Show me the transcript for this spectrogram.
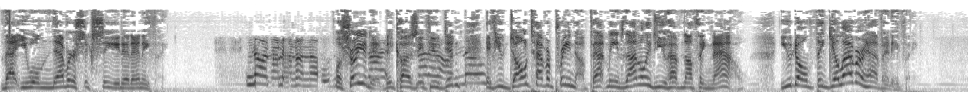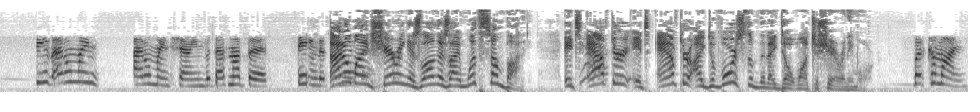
that you will never succeed at anything. No, no, no, no, no. Well, sure you did, because not if you didn't, No. if you don't have a prenup, that means not only do you have nothing now, you don't think you'll ever have anything. Because I don't mind, I don't mind sharing, but that's not the thing. The I don't mind sharing as long as I'm with somebody. It's after it's after I divorce them that I don't want to share anymore. But come on,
